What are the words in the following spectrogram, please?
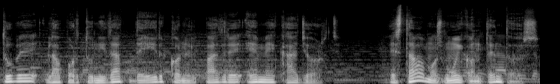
tuve la oportunidad de ir con el padre M. K. George. Estábamos muy contentos.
